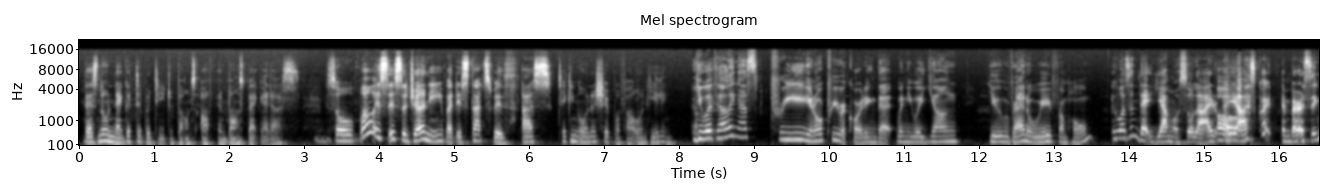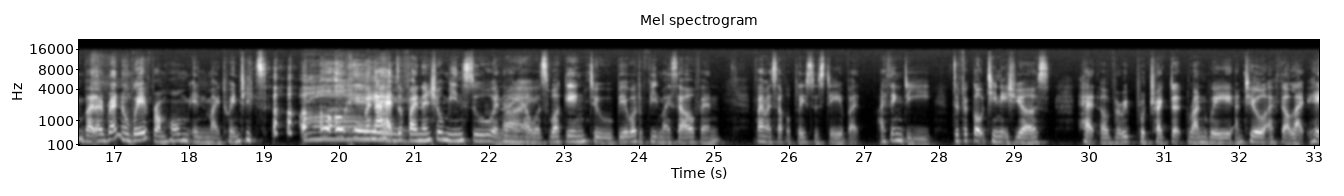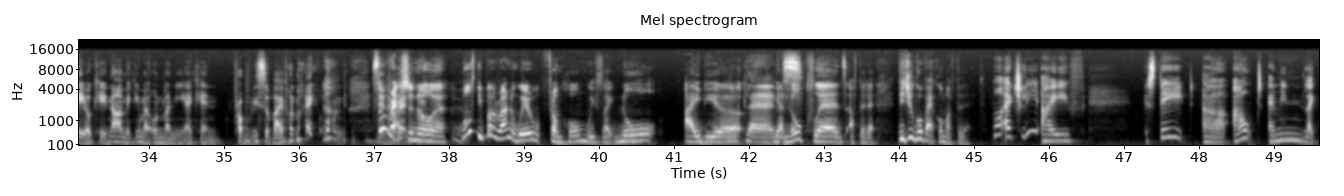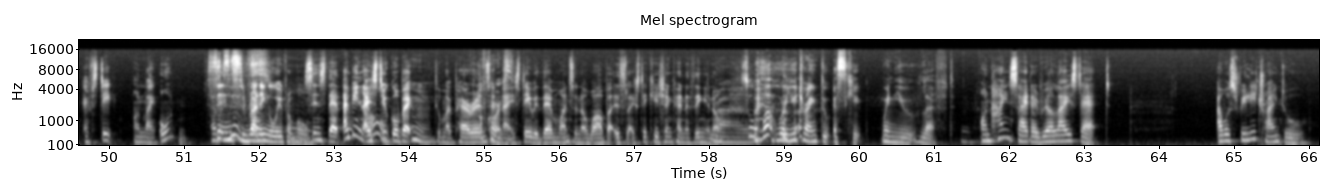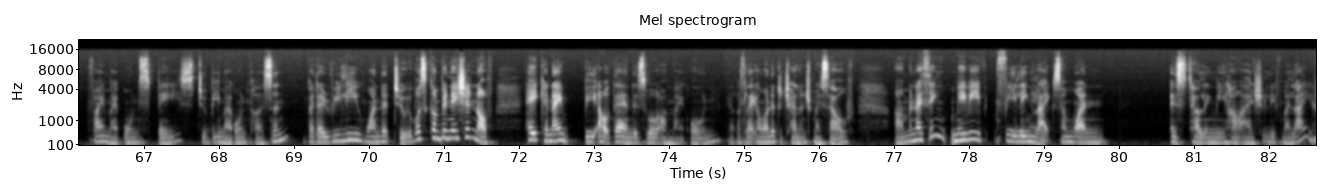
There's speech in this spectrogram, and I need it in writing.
there's no negativity to bounce off and bounce back at us. Mm. So, well, it's, it's a journey, but it starts with us taking ownership of our own healing. You were telling us pre, you know, pre-recording that when you were young, you ran away from home? It wasn't that young also. lah. I, Oh. I, yeah, it's quite embarrassing, but I ran away from home in my 20s. Oh, okay. when I had the financial means to, and I, I was working to be able to feed myself and find myself a place to stay. But I think the difficult teenage years had a very protracted runway until I felt like, hey, okay, now I'm making my own money. I can probably survive on my own. So Then I ran rational. eh. Most people run away from home with like no idea. No plans. Yeah, no plans after that. Did you go back home after that? Well, actually, I've stayed uh, out. I mean, like, I've stayed on my own. Since running away from home. Since that, I mean, I still go back Mm. to my parents and. I stay with them once in a while, but it's like staycation kind of thing, you know. So what were you trying to escape when you left? On hindsight, I realized that I was really trying to find my own space to be my own person, but I really wanted to. It was a combination of, hey, can I be out there in this world on my own? It was like I wanted to challenge myself. Um, and I think maybe feeling like someone is telling me how I should live my life.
